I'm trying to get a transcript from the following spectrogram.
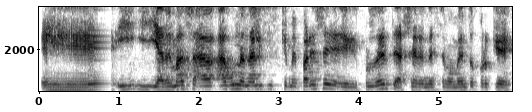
Eh, y, además hago un análisis que me parece prudente hacer en este momento porque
